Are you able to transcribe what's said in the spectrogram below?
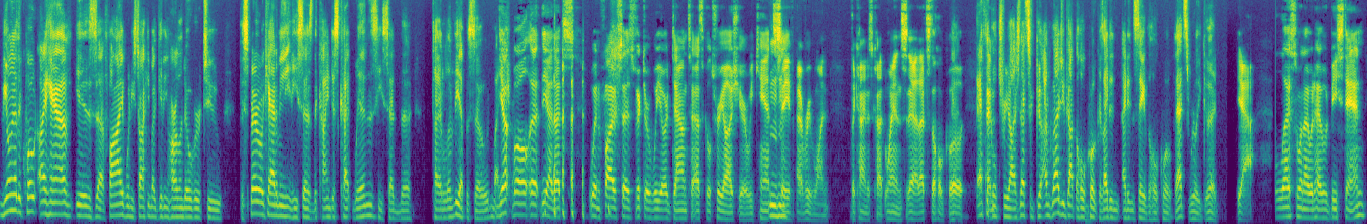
the only other quote I have is uh, five when he's talking about getting Harlan over to the Sparrow Academy, and he says, "The kindest cut wins." He said the title of the episode. Yep. Well, uh, yeah, that's when Five says, "Victor, we are down to ethical triage here. We can't Mhm. save everyone. The kindest cut wins." Yeah, that's the whole quote. Ethical And- triage. That's a good. I'm glad you got the whole quote because I didn't. I didn't save the whole quote. That's really good. Yeah. The last one I would have would be Stan,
